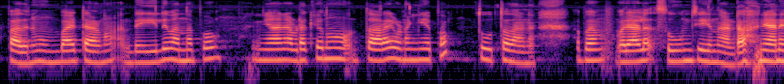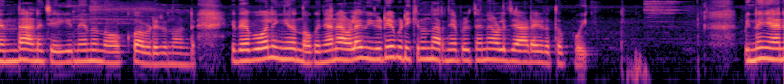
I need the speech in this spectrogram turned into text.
അപ്പോൾ അതിന് മുമ്പായിട്ടാണ് വെയിൽ വന്നപ്പോൾ ഞാൻ അവിടെയൊക്കെ ഒന്ന് തറ ഉണങ്ങിയപ്പം തൂത്തതാണ്. അപ്പം ഒരാൾ സൂം ചെയ്യുന്ന കണ്ടോ? ഞാൻ എന്താണ് ചെയ്യുന്നതെന്ന് നോക്കും അവിടെ ഇരുന്നുകൊണ്ട് ഇതേപോലെ ഇങ്ങനെ നോക്കും. ഞാൻ അവളെ വീഡിയോ പിടിക്കുന്നതെന്ന് അറിഞ്ഞപ്പോഴത്തേനും അവൾ ജാട എടുത്ത് പോയി. പിന്നെ ഞാൻ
